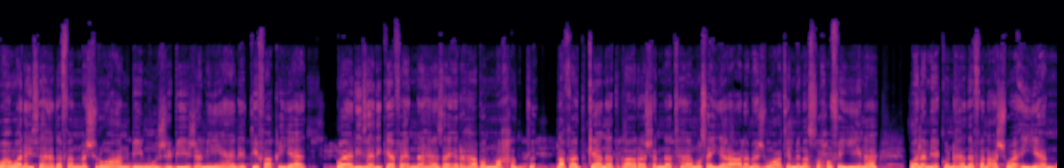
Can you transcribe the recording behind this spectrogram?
وهو ليس هدفا مشروعا بموجب جميع الاتفاقيات. ولذلك فإن هذا إرهاب محض لقد كانت غارة شنتها مسيرة على مجموعة من الصحفيين ولم يكن هدفا عشوائيا.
